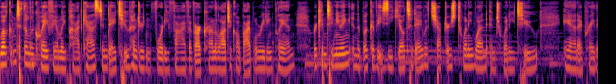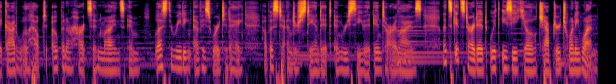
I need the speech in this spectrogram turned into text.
Welcome to the LaQuay Family Podcast in day 245 of our chronological Bible reading plan. We're continuing in the book of Ezekiel today with chapters 21 and 22. And I pray that God will help to open our hearts and minds and bless the reading of His Word today. Help us to understand it and receive it into our lives. Let's get started with Ezekiel chapter 21.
